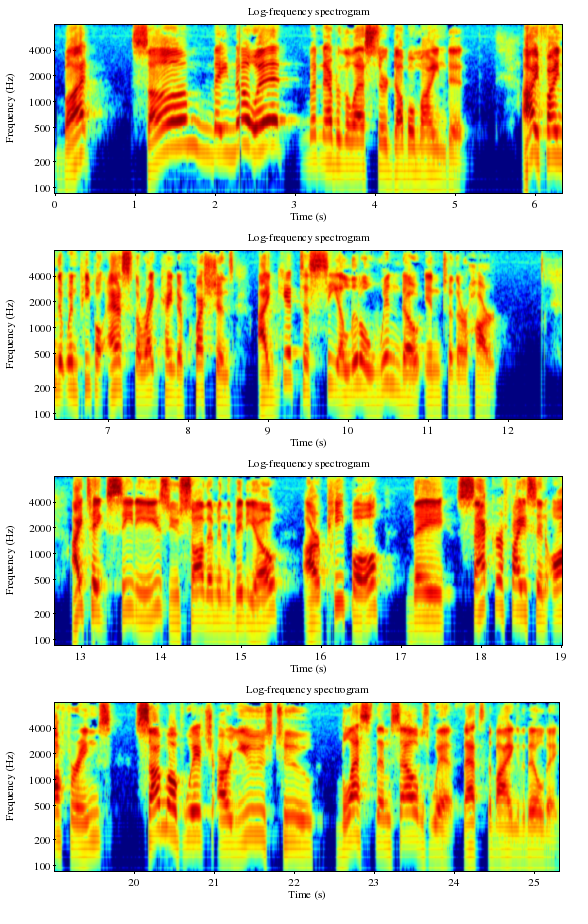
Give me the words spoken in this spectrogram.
But some, they know it, but nevertheless, they're double minded. I find that when people ask the right kind of questions, I get to see a little window into their heart. I take CDs, you saw them in the video, Our people, they sacrifice in offerings, some of which are used to bless themselves with. That's the buying of the building.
